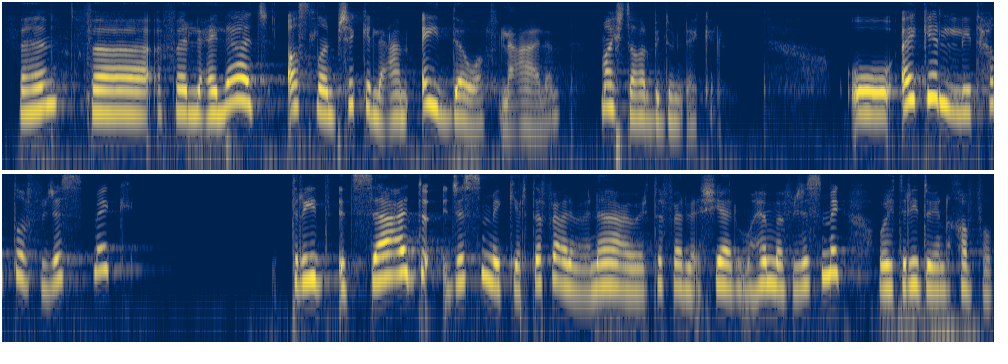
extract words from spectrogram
فهمت؟ ف... فالعلاج أصلا بشكل عام أي دواء في العالم ما يشتغل بدون أكل. وأكل اللي تحطه في جسمك تريد تساعد جسمك يرتفع المناعة ويرتفع الأشياء المهمة في جسمك واللي تريده ينخفض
